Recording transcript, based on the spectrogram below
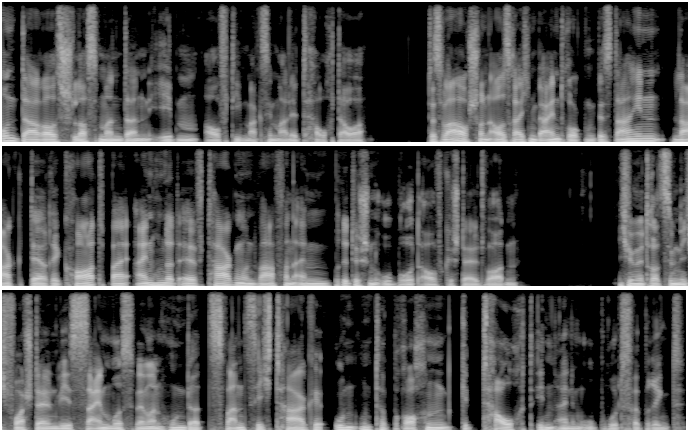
und daraus schloss man dann eben auf die maximale Tauchdauer. Das war auch schon ausreichend beeindruckend. Bis dahin lag der Rekord bei 111 Tagen und war von einem britischen U-Boot aufgestellt worden. Ich will mir trotzdem nicht vorstellen, wie es sein muss, wenn man 120 Tage ununterbrochen getaucht in einem U-Boot verbringt.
